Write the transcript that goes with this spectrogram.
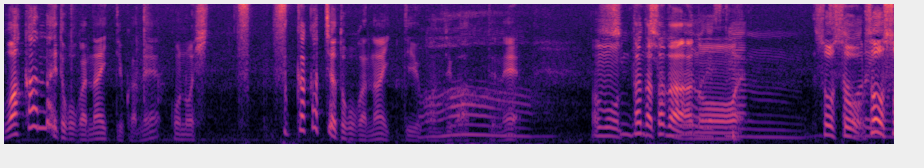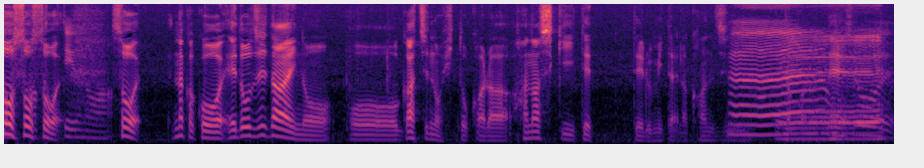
う分かんないとこがないっていうかねこのひつ突っかかっちゃうとこがないっていう感じがあってね。もうただただあのねんそうそう。そうそうそうそうそう。なんかこう江戸時代のおガチの人から話聞いてってるみたいな感じ。へだーね。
